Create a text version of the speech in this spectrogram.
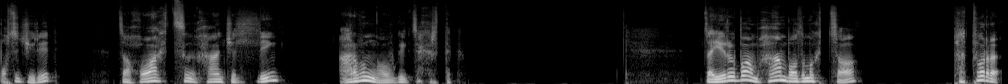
буцаж ирээд за хуваагдсан хаанчлалын 10 овгийг захирдаг. За Еробам хаан боломогцоо татвар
